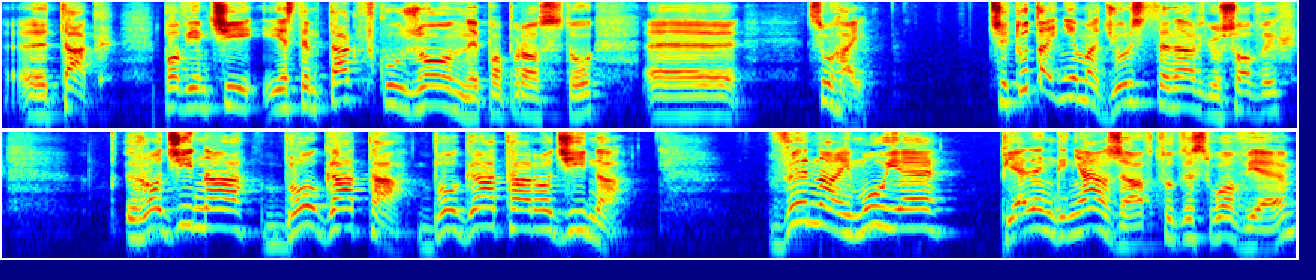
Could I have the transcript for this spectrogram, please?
E, tak, powiem ci, jestem tak wkurzony po prostu. E, słuchaj, czy tutaj nie ma dziur scenariuszowych? Rodzina bogata, bogata rodzina. Wynajmuje pielęgniarza w cudzysłowie,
